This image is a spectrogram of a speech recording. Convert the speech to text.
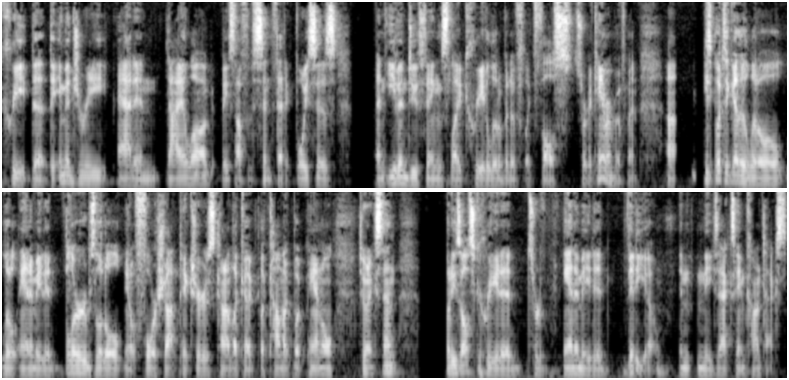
create the the imagery, add in dialogue mm-hmm. based off of synthetic voices, and even do things like create a little bit of like false sort of camera movement. Uh, he's put together little little animated blurbs, little you know four shot pictures, kind of like a, a comic book panel to an extent. But he's also created sort of animated video in, in the exact same context.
